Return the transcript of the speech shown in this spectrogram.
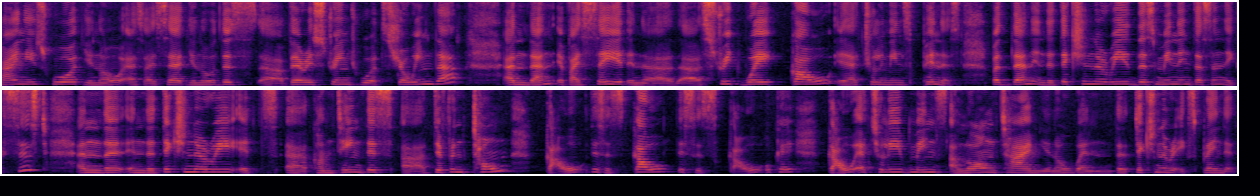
Chinese word, you know, as I said, you know, this uh, very strange word showing that. And then if I say it in a, a street way, gao, it actually means penis. But then in the dictionary, this this meaning doesn't exist and the, in the dictionary it's uh, contain this uh, different tone Gao, this is Gao, this is Gao, okay? Gao actually means a long time, you know, when the dictionary explained it.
